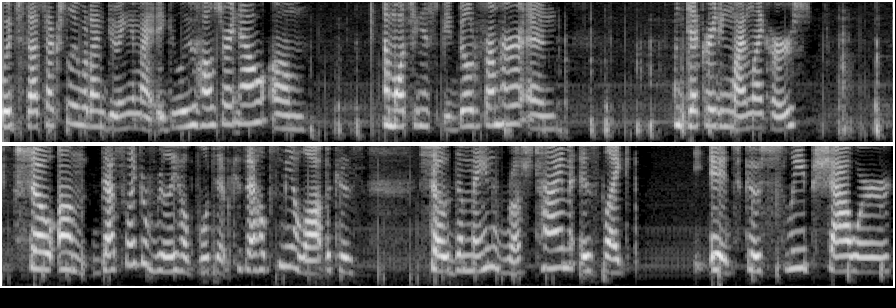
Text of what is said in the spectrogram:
which that's actually what I'm doing in my igloo house right now. Um, I'm watching a speed build from her and decorating mine like hers. So, um, that's like a really helpful tip because it helps me a lot because, so the main rush time is like, it goes sleep, shower,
